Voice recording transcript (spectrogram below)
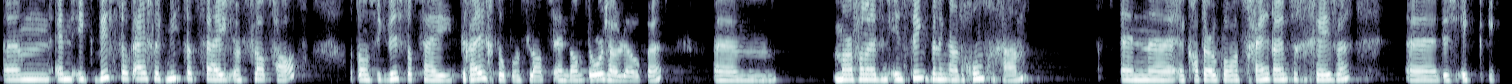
Ehm, en ik wist ook eigenlijk niet dat zij een flats had. Althans, ik wist dat zij dreigde op een flats en dan door zou lopen. Ehm, maar vanuit een instinct ben ik naar de grond gegaan. En eh, ik had er ook wel wat schijnruimte gegeven. Eh, dus ik, ik,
